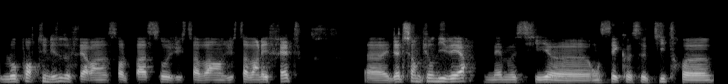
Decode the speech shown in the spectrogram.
l'opportunité de faire un sol passo juste avant, juste avant les fêtes et d'être champion d'hiver, même si on sait que ce titre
